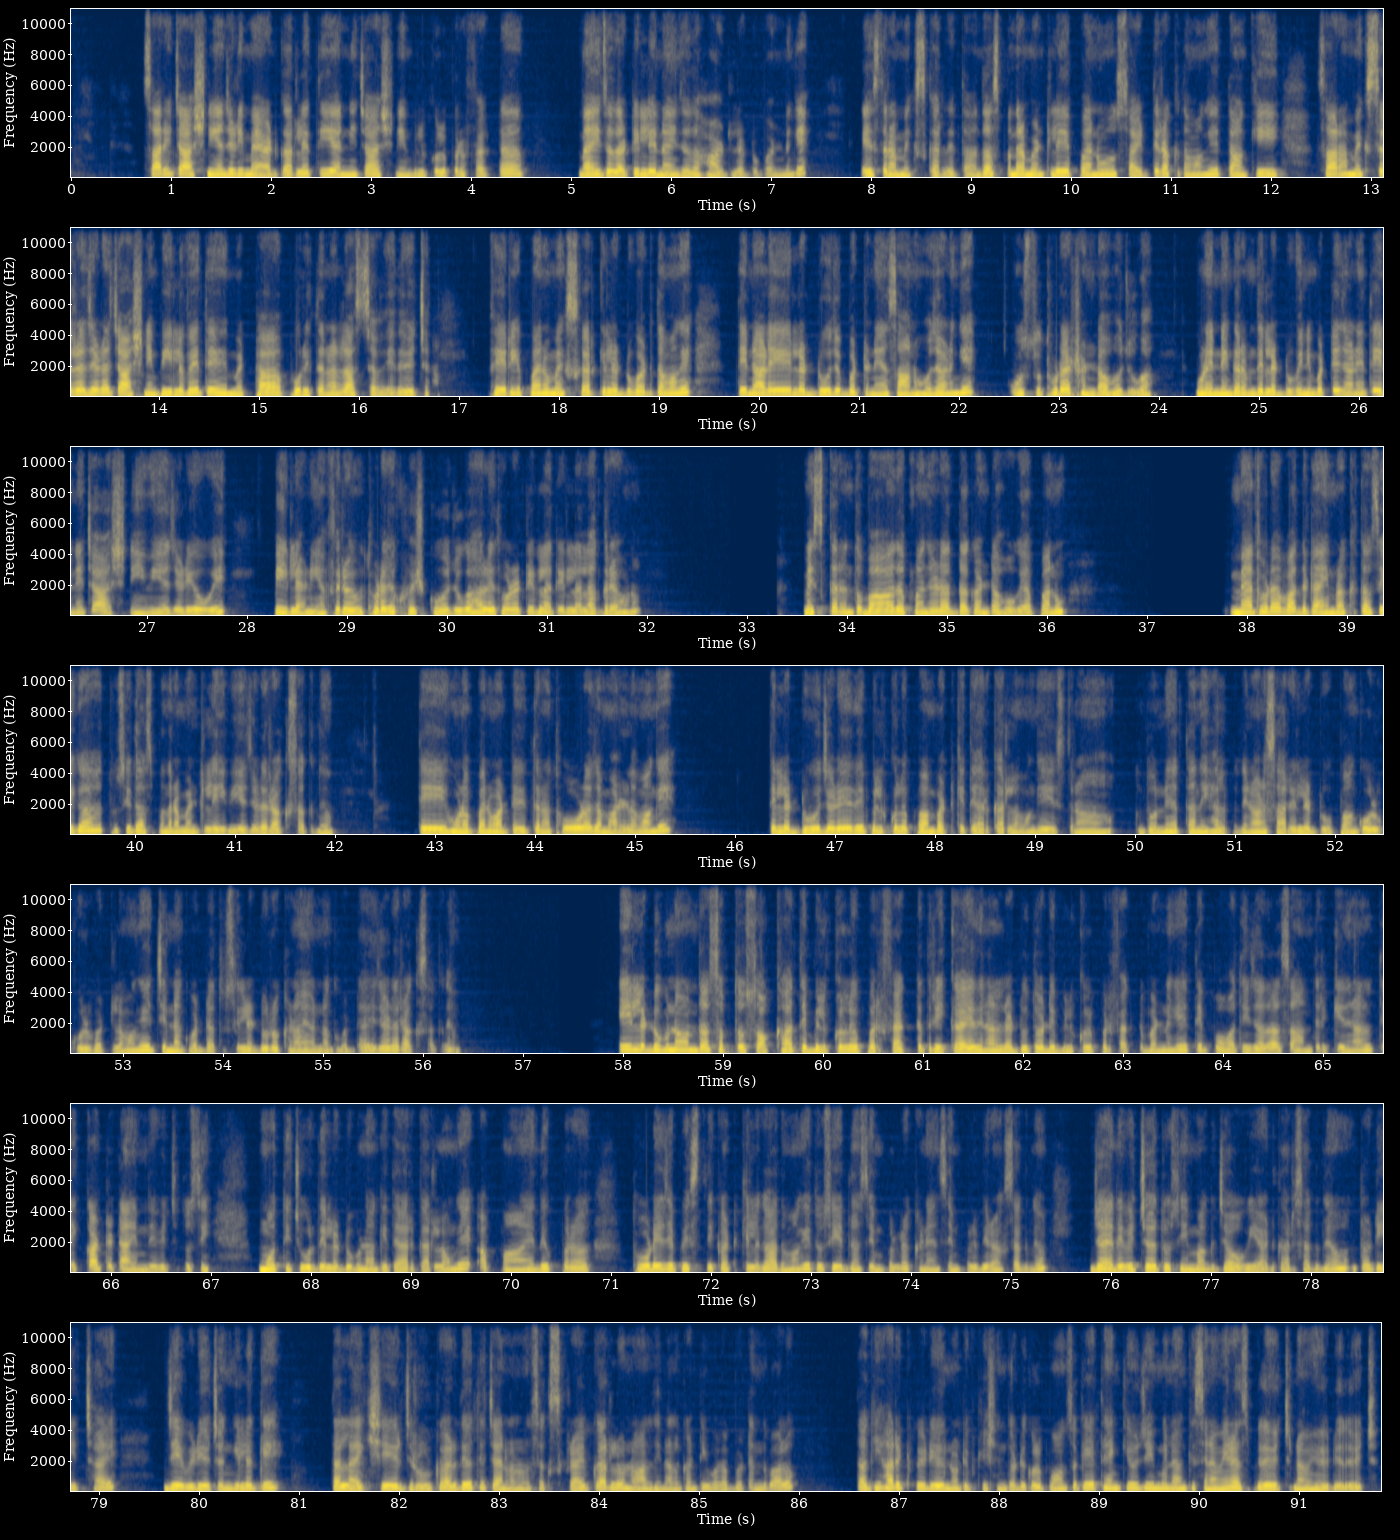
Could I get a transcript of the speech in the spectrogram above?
ਸਾਰੀ ਚਾਸ਼ਨੀ ਆ ਜਿਹੜੀ ਮੈਂ ਐਡ ਕਰ ਲੇਤੀ ਹੈ, ਇੰਨੀ ਚਾਸ਼ਨੀ ਬਿਲਕੁਲ ਪਰਫੈਕਟ ਆ। ਨਾ ਹੀ ਜ਼ਿਆਦਾ ਢਿੱਲੇ, ਨਾ ਹੀ ਜ਼ਿਆਦਾ ਹਾਰਡ ਲੱਡੂ ਬਣਨਗੇ। ਇਸ ਤਰ੍ਹਾਂ ਮਿਕਸ ਕਰ ਦਿੱਤਾ। 10-15 ਮਿੰਟ ਲਈ ਆਪਾਂ ਇਹਨੂੰ ਸਾਈਡ ਤੇ ਰੱਖ ਦਵਾਂਗੇ ਤਾਂ ਕਿ ਸਾਰਾ ਮਿਕਸਚਰ ਜਿਹੜਾ ਚਾਸ਼ਨੀ ਪੀ ਲਵੇ ਤੇ ਮਿੱਠਾ ਪੂਰੀ ਤਰ੍ਹਾਂ ਰਸ ਜਾਵੇ ਇਹਦੇ ਵਿੱਚ। ਫਿਰ ਹੀ ਆਪਾਂ ਇਹਨੂੰ ਮਿਕਸ ਕਰਕੇ ਲੱਡੂ ਵੱਟ ਦਵਾਂਗੇ ਤੇ ਨਾਲੇ ਲੱਡੂ ਜੋ ਵੱਟਣੇ ਆਸਾਨ ਹੋ ਜਾਣਗੇ, ਉਸ ਤੋਂ ਥੋੜਾ ਠੰਡਾ ਹੋ ਜਾਊਗਾ। ਹੁਣ ਇੰਨੇ ਗਰਮ ਦੇ ਲੱਡੂ ਵੀ ਨਹੀਂ ਵੱਟੇ ਜਾਣੇ ਤੇ ਇਹਨੇ ਚਾਸ਼ਨੀ ਵੀ ਹੈ ਜਿਹੜੀ ਉਹ ਵੀ ਪੀ ਲੈਣੀ ਆ, ਫਿਰ ਥੋੜਾ ਜਿਹਾ ਖੁਸ਼ਕ ਹੋ ਜਾਊਗਾ, ਹਲੇ ਥੋੜਾ ਢਿੱਲਾ ਢਿੱਲਾ ਲੱਗ ਰਿਹਾ ਹੁਣ। ਮਿਕਸ ਕਰਨ ਤੋਂ ਬਾਅਦ ਆਪਾਂ ਜਿਹੜਾ ਅੱਧਾ ਘੰਟਾ ਹੋ ਗਿਆ ਆਪਾਂ ਨੂੰ, ਮੈਂ ਥੋੜਾ ਵੱਧ ਟਾਈਮ ਰੱਖਦਾ ਸੀਗਾ, ਤੁਸੀਂ 10-15 ਮਿੰਟ ਲਈ ਵੀ ਇਹ ਜਿਹੜਾ ਰੱਖ ਸਕਦੇ ਹੋ। ਤੇ ਹੁਣ ਆਪਾਂ ਨੂੰ ਆਟੇ ਦੀ ਤਰ੍ਹਾਂ ਥੋੜਾ ਜਿਹਾ ਮਲ ਲਵਾਂਗੇ। ਤੇ ਲੱਡੂ ਜਿਹੜੇ ਇਹਦੇ ਬਿਲਕੁਲ ਆਪਾਂ ਵੱਟ ਕੇ ਤਿਆਰ ਕਰ ਲਵਾਂਗੇ। ਇਸ ਤਰ੍ਹਾਂ ਦੋਨੇ ਹੱਥਾਂ ਦੀ ਹੈਲਪ ਦੇ ਨਾਲ ਸਾਰੇ ਲੱਡੂ ਆਪਾਂ ਗੋਲ-ਗੋਲ ਵੱਟ ਲਵਾਂਗੇ। ਜਿੰਨਾ ਕੁ ਵੱਡਾ ਤੁਸੀਂ ਲੱਡੂ ਰੱਖਣਾ ਹੈ ਉਹਨਾਂ ਕੁ ਵੱਡਾ ਇਹ ਜਿਹੜਾ ਰੱਖ ਸਕਦੇ ਹੋ। ਇਹ ਲੱਡੂ ਬਣਾਉਣ ਦਾ ਸਭ ਤੋਂ ਸੌਖਾ ਤੇ ਬਿਲਕੁਲ ਪਰਫੈਕਟ ਤਰੀਕਾ ਇਹਦੇ ਨਾਲ ਲੱਡੂ ਤੁਹਾਡੇ ਬਿਲਕੁਲ ਪਰਫੈਕਟ ਬਣਨਗੇ ਤੇ ਬਹੁਤ ਹੀ ਜ਼ਿਆਦਾ ਆਸਾਨ ਤਰੀਕੇ ਦੇ ਨਾਲ ਤੇ ਘੱਟ ਟਾਈਮ ਦੇ ਵਿੱਚ ਤੁਸੀਂ ਮੋਤੀਚੂਰ ਦੇ ਲੱਡੂ ਬਣਾ ਕੇ ਤਿਆਰ ਕਰ ਲਓਗੇ। ਆਪਾਂ ਇਹਦੇ ਉੱਪਰ ਥੋੜੇ ਜਿਹੇ ਪਿਸਤੇ ਕੱਟ ਕੇ ਲਗਾ ਦਵਾਂਗੇ। ਤੁਸੀਂ ਇਦਾਂ ਸਿੰਪਲ ਰੱਖਣੇ ਆ ਸਿੰਪਲ ਵੀ ਰੱਖ ਸਕਦੇ ਹੋ। ਜਾਂ ਇਹਦੇ ਵਿੱਚ ਤੁਸੀਂ ਮਗਜਾ ਉਹ ਵੀ ਐਡ ਕਰ ਸਕਦੇ ਹੋ, ਤੁਹਾਡੀ ਇੱਛਾ ਹੈ ਜੇ ਵੀਡੀਓ ਚੰਗੀ ਲੱਗੇ ਤਾਂ ਲਾਈਕ ਸ਼ੇਅਰ ਜ਼ਰੂਰ ਕਰ ਦਿਓ ਤੇ ਚੈਨਲ ਨੂੰ ਸਬਸਕ੍ਰਾਈਬ ਕਰ ਲਓ, ਨਾਲ ਦੀ ਨਾਲ ਘੰਟੀ ਵਾਲਾ ਬਟਨ ਦਬਾ ਲਓ, ਤਾਂ ਕਿ ਹਰ ਇੱਕ ਵੀਡੀਓ ਦੀ ਨੋਟੀਫਿਕੇਸ਼ਨ ਤੁਹਾਡੇ ਕੋਲ ਪਹੁੰਚ ਸਕੇ। ਥੈਂਕ ਯੂ ਜੀ ਮਿਲਾਂ ਕਿਸੇ ਨਵੀਂ ਰੈਸਪੀ ਦੇ ਵਿੱਚ, ਨਵੀਂ ਵੀਡੀਓ ਦੇ ਵਿੱਚ।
